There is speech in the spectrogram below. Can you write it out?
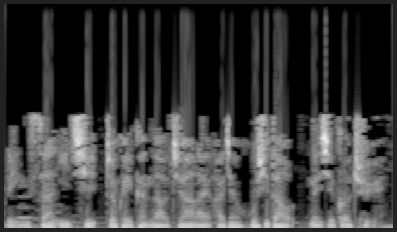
零三一七，就可以看到接下来还将呼吸到哪些歌曲。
